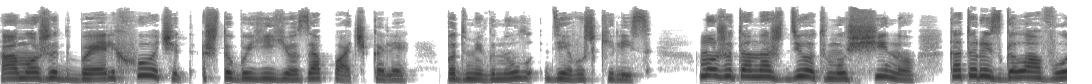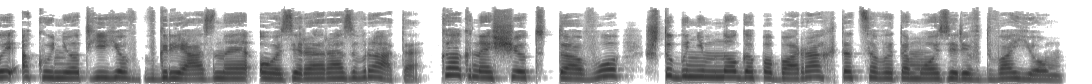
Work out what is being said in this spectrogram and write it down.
«А может, Белль хочет, чтобы ее запачкали?» — подмигнул девушке Лис. «Может, она ждет мужчину, который с головой окунет ее в грязное озеро разврата? Как насчет того, чтобы немного побарахтаться в этом озере вдвоем,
